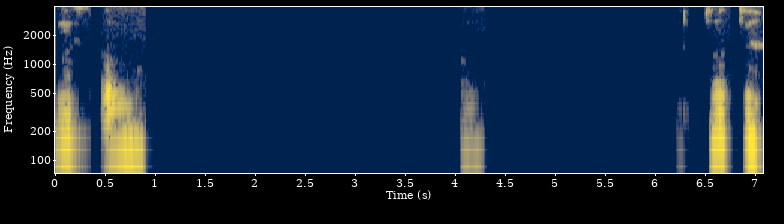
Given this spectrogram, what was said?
І ставимо. Дати.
